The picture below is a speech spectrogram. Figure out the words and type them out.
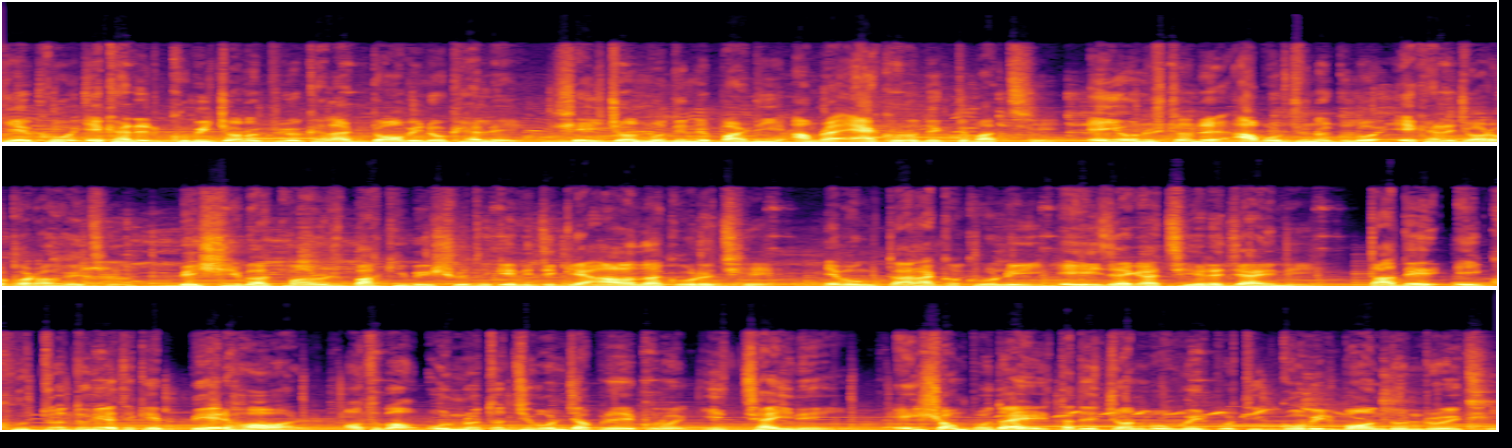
কেউ কেউ এখানের খুবই জনপ্রিয় খেলা ডমিনো খেলে। সেই জন্মদিনের পার্টি আমরা এখনও দেখতে পাচ্ছি। এই অনুষ্ঠানের আবর্জনাগুলো এখানে জড়ো করা হয়েছে। বেশিরভাগ মানুষ বাকি বিশ্ব থেকে নিজেকে আলাদা করেছে এবং তারা কখনোই এই জায়গা ছেড়ে যায়নি। তাদের এই ক্ষুদ্র দুনিয়া থেকে বের হওয়ার অথবা উন্নত জীবনযাপনের কোনো ইচ্ছাই নেই। এই সম্প্রদায়ের তাদের জন্মভূমির প্রতি গভীর বন্ধন রয়েছে।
